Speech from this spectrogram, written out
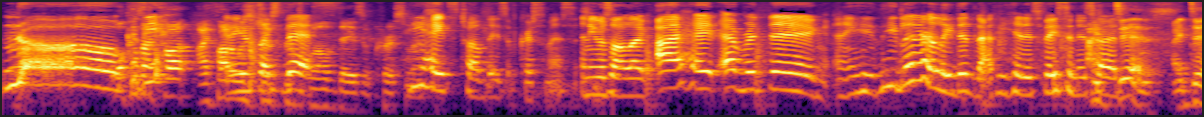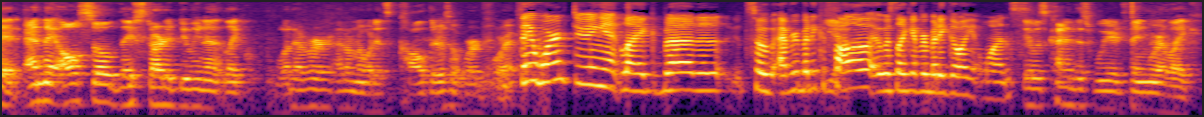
no, Well, because I he- thought I thought it was was like just the this. twelve days of Christmas. He hates 12 Days of Christmas. And he was all like, I hate everything. And he, he literally did that. He hit his face in his I hood. did, I did, and they also they started doing it like whatever I don't know what it's called. There's a word for it. They weren't doing it like blah, blah, so everybody could Yeah. follow. It was like everybody going at once. It was kind of this weird thing where like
